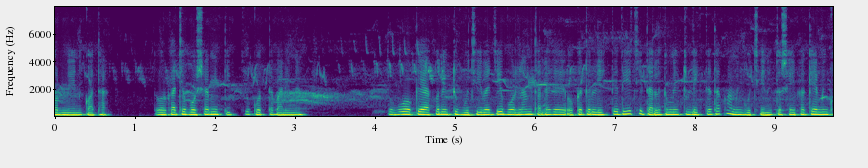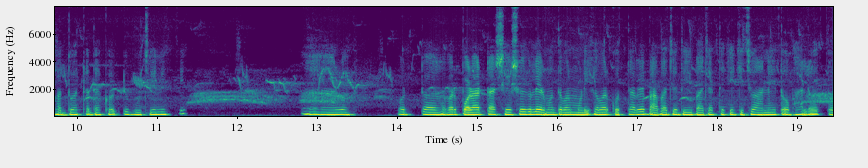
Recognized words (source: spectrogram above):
ওর মেন কথা। তো ওর কাছে বসে আমি কিচ্ছু করতে পারি না। তবু ওকে এখন একটু বুঝিয়ে বাজিয়ে বললাম, তাহলে ওকে তো লিখতে দিয়েছি, তাহলে তুমি একটু লিখতে থাকো, আমি গুছিয়ে নিই তো সেই ফাঁকে আমি ঘর দুয়ারটা দেখো, একটু গুছিয়ে নিচ্ছি। আর ওরটা আবার পড়াটা শেষ হয়ে গেলে এর মধ্যে আবার মুড়ি খাবার করতে হবে। বাবা যদি বাজার থেকে কিছু আনে তো ভালো, তো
